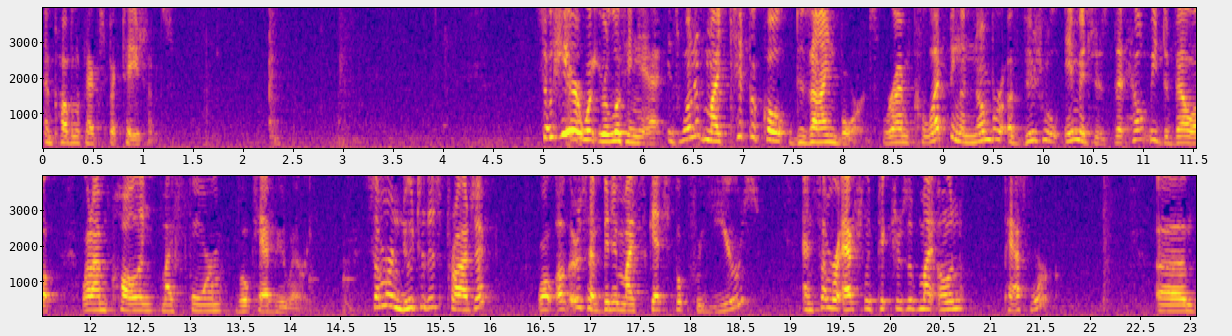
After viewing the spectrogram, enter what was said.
and public expectations. So here what you're looking at is one of my typical design boards where I'm collecting a number of visual images that help me develop what I'm calling my form vocabulary. Some are new to this project, while others have been in my sketchbook for years, and some are actually pictures of my own past work. Um,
